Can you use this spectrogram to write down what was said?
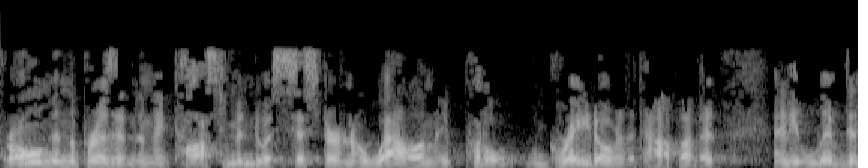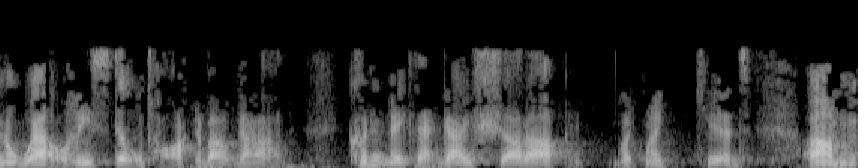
Throw him in the prison. And they tossed him into a cistern, a well, and they put a grate over the top of it, and he lived in a well. And he still talked about God. Couldn't make that guy shut up, like my kids. Um,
